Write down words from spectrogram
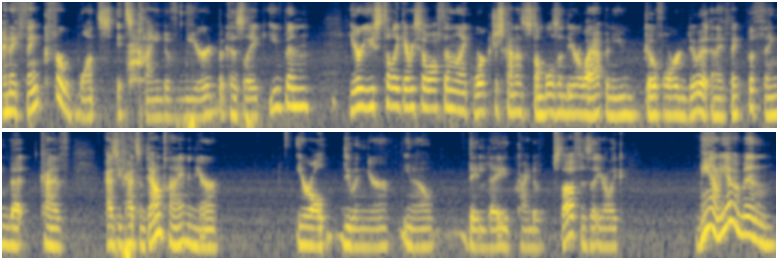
And i think for once it's kind of weird because like you've been you're used to like every so often like work just kind of stumbles into your lap and you go forward and do it. And i think the thing that kind of as you've had some downtime and you're you're all doing your you know day-to-day kind of stuff is that you're like man we haven't been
